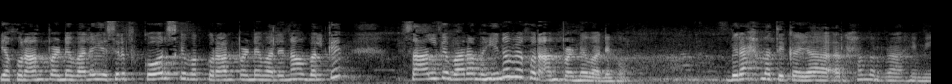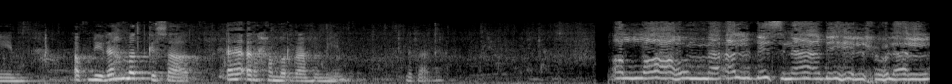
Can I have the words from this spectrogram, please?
یا قرآن پڑھنے والے، یا صرف کورس کے وقت قرآن پڑھنے والے نہ ہو، بلکہ سال کے بارہ مہینوں میں قرآن پڑھنے والے ہوں۔ برحمت یا ارحم الراحمین اپنی رحمت کے ساتھ، اے ارحم الراحمین لگا دیں۔ اللهم ألبسنا به الحلل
